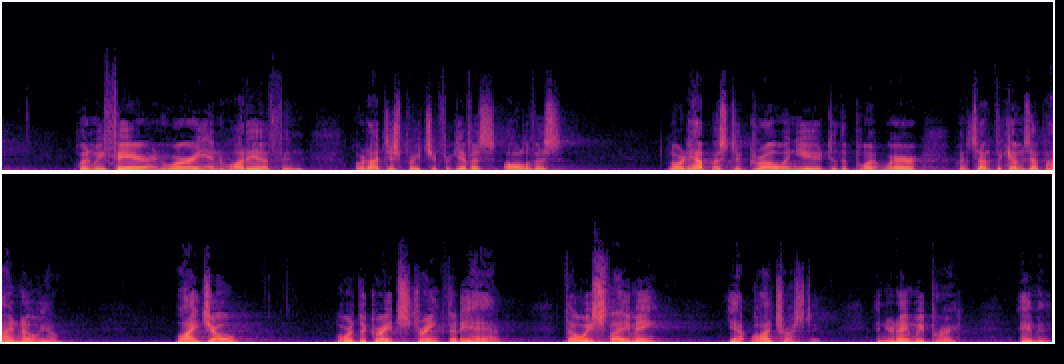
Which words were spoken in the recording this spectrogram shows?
when we fear and worry and what if. And Lord, I just pray you forgive us, all of us. Lord, help us to grow in you to the point where when something comes up, I know him. Like Job, Lord, the great strength that he had. Though he slay me, yet will I trust him. In your name we pray. Amen.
